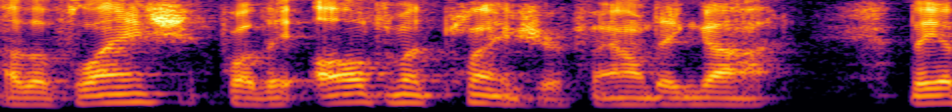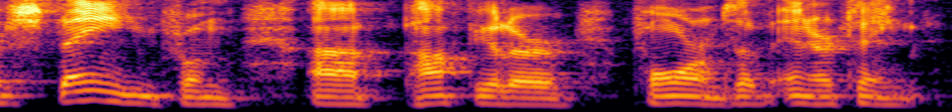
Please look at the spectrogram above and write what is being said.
of the flesh for the ultimate pleasure found in God. They abstained from uh, popular forms of entertainment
